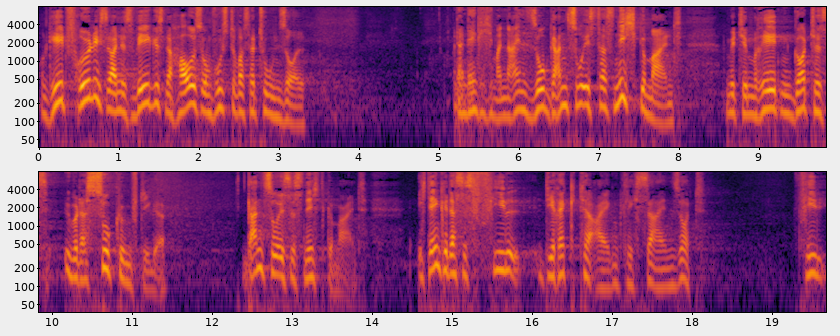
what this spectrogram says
Und geht fröhlich seines Weges nach Hause und wusste, was er tun soll. Und dann denke ich immer, nein, so ganz so ist das nicht gemeint mit dem Reden Gottes über das Zukünftige. Ganz so ist es nicht gemeint. Ich denke, dass es viel direkter eigentlich sein soll, viel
